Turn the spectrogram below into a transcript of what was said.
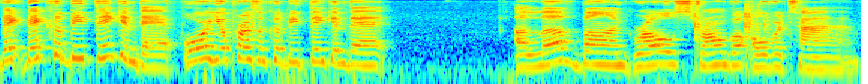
They, they could be thinking that or your person could be thinking that a love bond grows stronger over time.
